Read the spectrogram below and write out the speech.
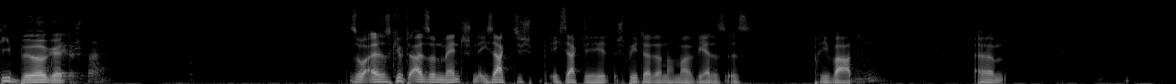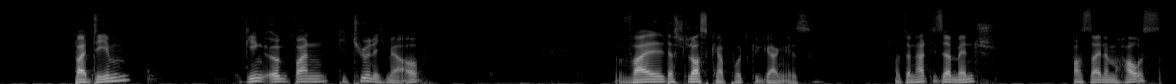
Die bin sehr Birgit. gespannt. So, also es gibt also einen Menschen, ich sag dir, sp- ich sag dir später dann nochmal, wer das ist. Privat. Mhm. Ähm, bei dem ging irgendwann die Tür nicht mehr auf, weil das Schloss kaputt gegangen ist. Und dann hat dieser Mensch aus seinem Haus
